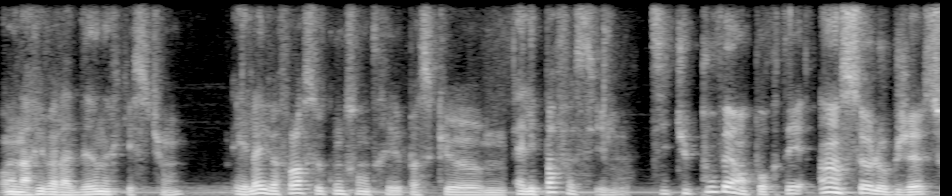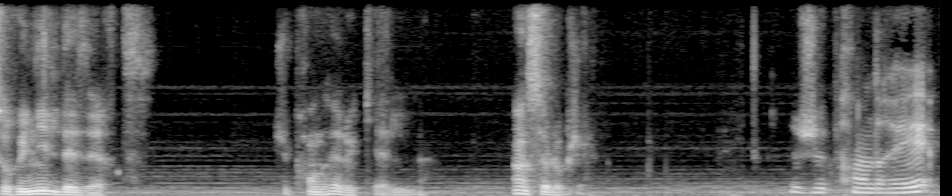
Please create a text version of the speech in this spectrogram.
On arrive à la dernière question. Et là, il va falloir se concentrer parce que hum, elle est pas facile. Si tu pouvais emporter un seul objet sur une île déserte, tu prendrais lequel? Un seul objet. Je prendrais.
